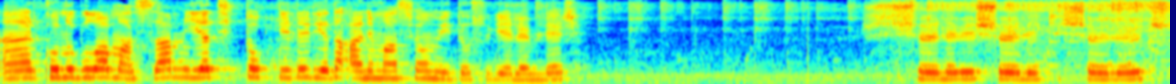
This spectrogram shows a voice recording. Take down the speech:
Eğer konu bulamazsam ya TikTok gelir ya da animasyon videosu gelebilir. Şöyle bir, şöyle iki, şöyle üç.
